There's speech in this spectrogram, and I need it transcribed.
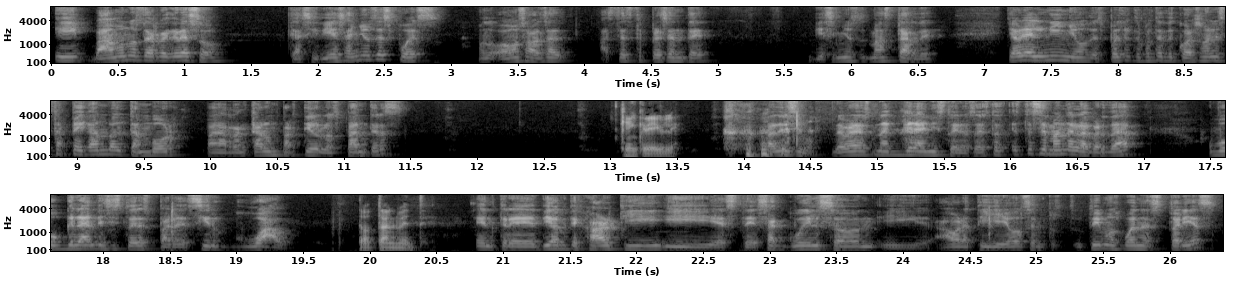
Y vámonos de regreso, casi 10 años después, vamos a avanzar hasta este presente, 10 años más tarde, y ahora el niño, después del trasplante de corazón, le está pegando al tambor para arrancar un partido de los Panthers. Qué increíble. Padrísimo. De verdad es una gran historia. esta, semana, la verdad, hubo grandes historias para decir wow. Totalmente. Entre Deontay Harkey y este, Zach Wilson y ahora TJ Olsen, pues tuvimos buenas historias.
